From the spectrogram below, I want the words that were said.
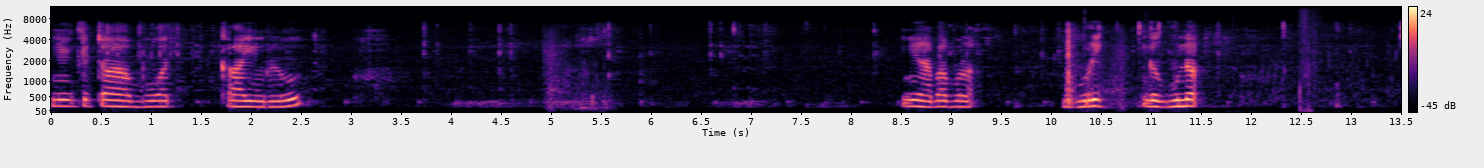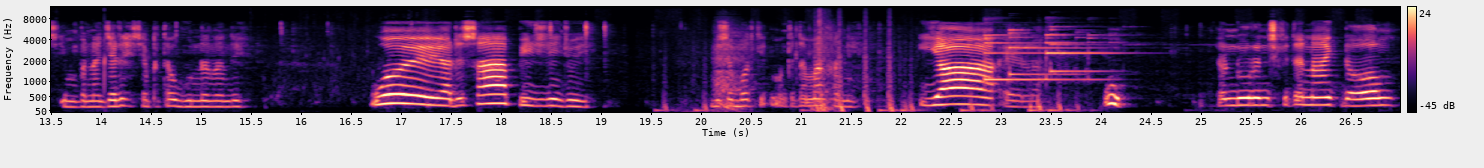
Ini kita buat kayu dulu. Ini apa pula? Gurik nggak guna. Simpen aja deh siapa tahu guna nanti. Woi ada sapi di sini cuy. Bisa buat kita, kita makan nih. Iya elah uh endurance kita naik dong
